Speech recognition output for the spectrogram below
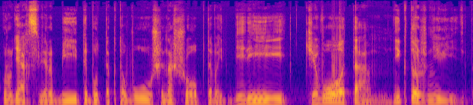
В грудях свербит, и будто кто в уши нашептывает. «Бери! Чего там? Никто же не видит».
